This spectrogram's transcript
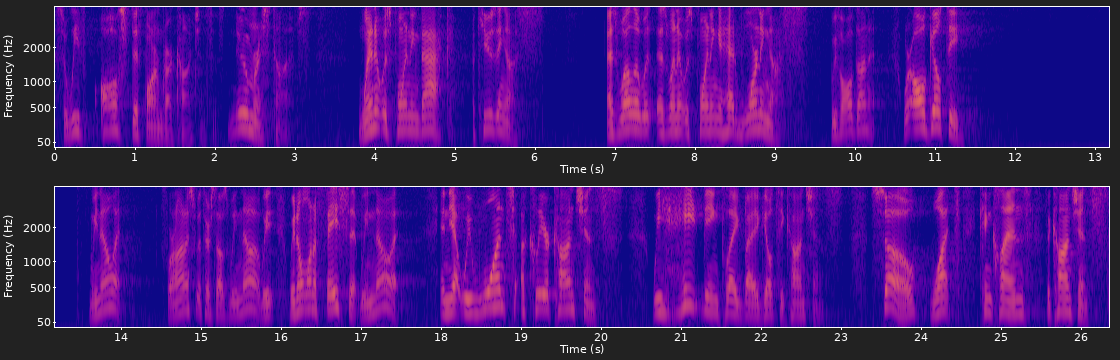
So we've all stiff armed our consciences numerous times when it was pointing back, accusing us, as well as when it was pointing ahead, warning us. We've all done it. We're all guilty. We know it. If we're honest with ourselves, we know it. We, we don't want to face it. We know it. And yet we want a clear conscience. We hate being plagued by a guilty conscience. So, what can cleanse the conscience?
